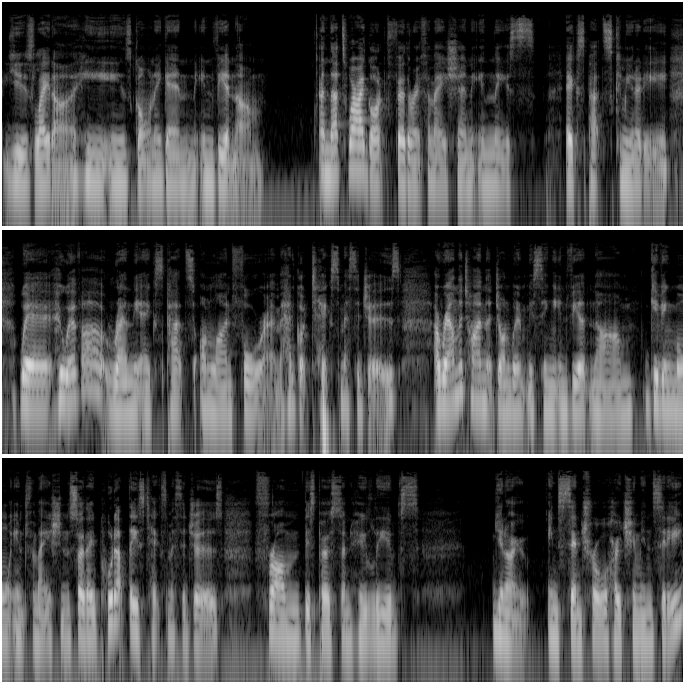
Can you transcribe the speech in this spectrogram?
years later, he is gone again in Vietnam. And that's where I got further information in this expats community where whoever ran the expats online forum had got text messages around the time that John went missing in Vietnam giving more information. So they put up these text messages from this person who lives, you know, in central Ho Chi Minh City.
